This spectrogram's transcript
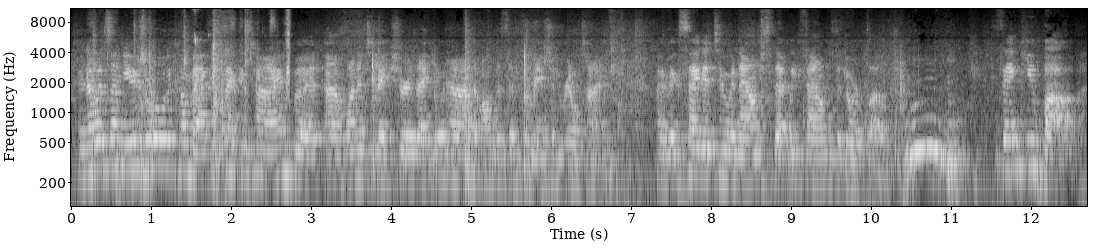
I know it's unusual to come back a second time, but I wanted to make sure that you had all this information real time. I'm excited to announce that we found the door plug. Woo! Thank you, Bob.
